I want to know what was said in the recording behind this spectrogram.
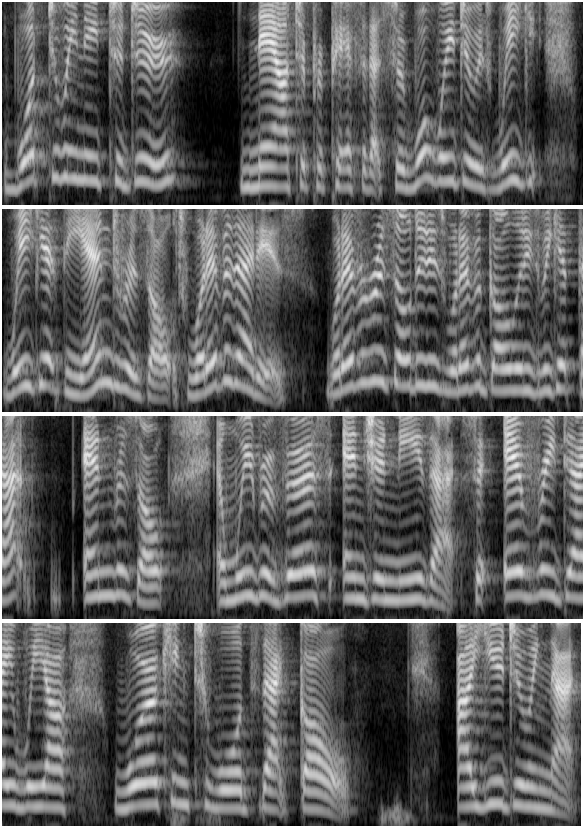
what do we need to do now to prepare for that. So what we do is we we get the end result, whatever that is, whatever result it is, whatever goal it is, we get that end result and we reverse engineer that. So every day we are working towards that goal. Are you doing that?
